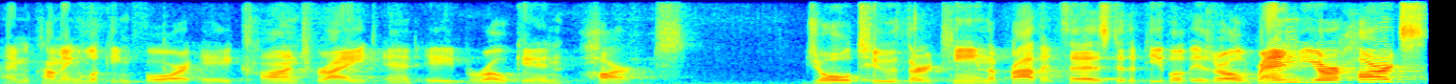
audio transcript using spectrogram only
I'm coming looking for a contrite and a broken heart. Joel 2:13 the prophet says to the people of Israel, "Rend your hearts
